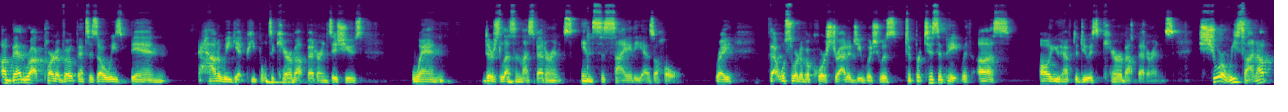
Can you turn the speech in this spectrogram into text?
a bedrock part of vote vets has always been how do we get people to care about veterans issues when there's less and less veterans in society as a whole, right? That was sort of a core strategy, which was to participate with us. All you have to do is care about veterans. Sure, we sign up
